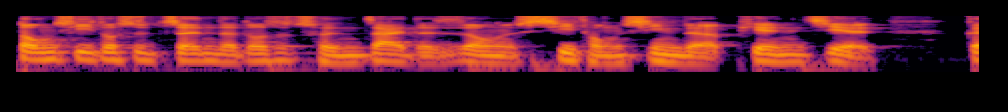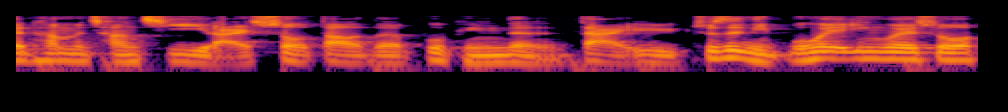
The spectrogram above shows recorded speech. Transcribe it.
东西都是真的，都是存在的这种系统性的偏见。跟他们长期以来受到的不平等待遇，就是你不会因为说，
